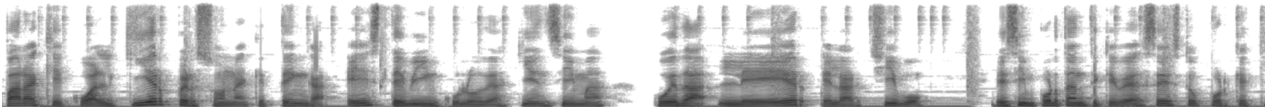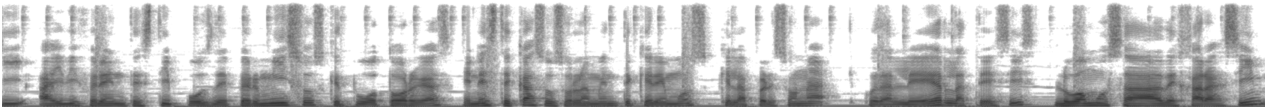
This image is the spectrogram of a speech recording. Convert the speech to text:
para que cualquier persona que tenga este vínculo de aquí encima pueda leer el archivo. Es importante que veas esto porque aquí hay diferentes tipos de permisos que tú otorgas. En este caso solamente queremos que la persona pueda leer la tesis. Lo vamos a dejar así.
